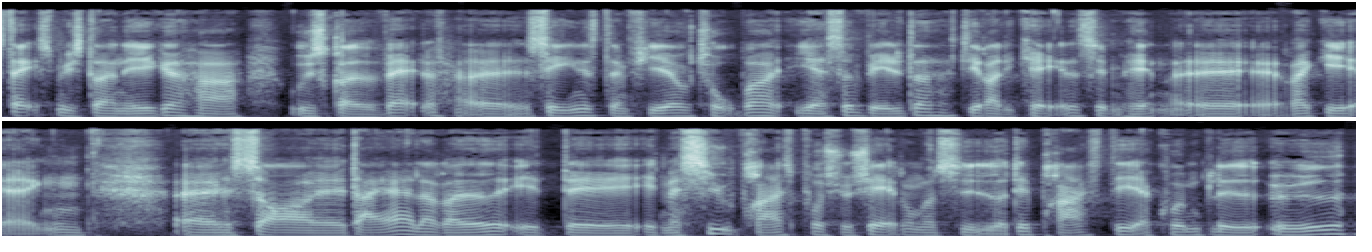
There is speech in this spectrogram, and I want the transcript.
statsministeren ikke har udskrevet valg øh, senest den 4. oktober, ja, så vælter de radikale simpelthen regeringen. Så der er allerede et, et massivt pres på social Socialdemokratiet, og det pres det er kun blevet øget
